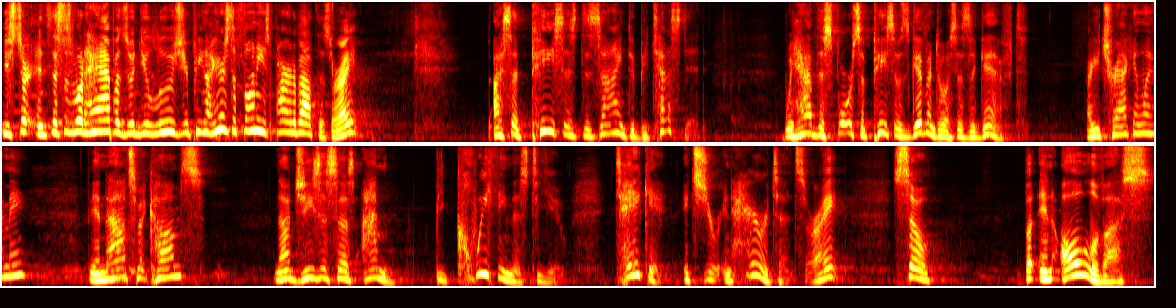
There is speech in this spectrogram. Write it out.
you start, and this is what happens when you lose your peace. Now, here's the funniest part about this, all right? I said peace is designed to be tested. We have this force of peace that was given to us as a gift. Are you tracking with me? The announcement comes. Now Jesus says, I'm bequeathing this to you. Take it. It's your inheritance, all right? So, but in all of us,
